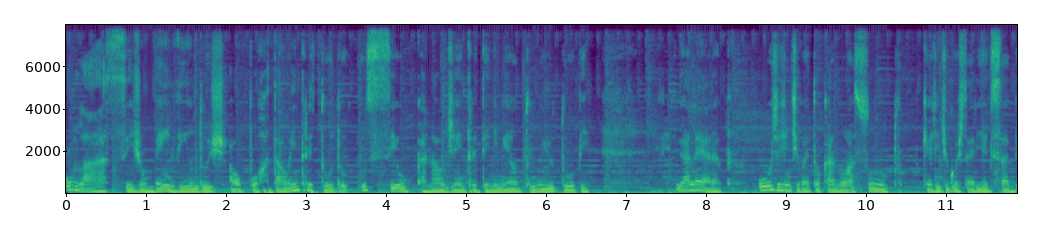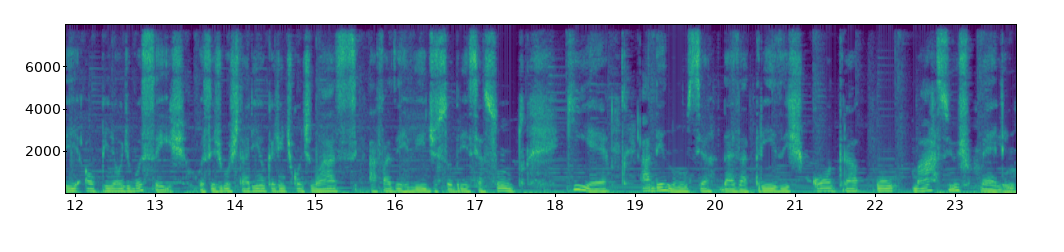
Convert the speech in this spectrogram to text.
Olá, sejam bem-vindos ao Portal Entretudo, o seu canal de entretenimento no YouTube. Galera, hoje a gente vai tocar no assunto que a gente gostaria de saber a opinião de vocês. Vocês gostariam que a gente continuasse a fazer vídeos sobre esse assunto, que é a denúncia das atrizes contra o Márcio Melling,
